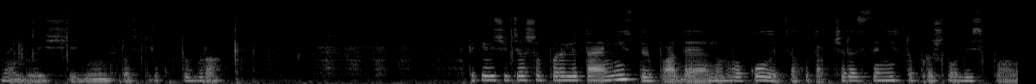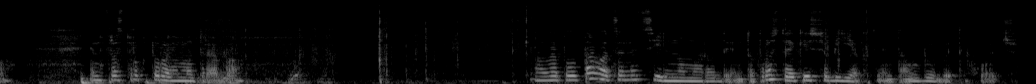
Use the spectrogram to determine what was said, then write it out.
найближчі дні, інфраструктура. Таке відчуття, що перелітає місто і падає в околицях. Отак через це місто пройшло десь впало. Інфраструктура йому треба. Але Полтава це не ціль номер один, то просто якийсь об'єкт він там вибити хоче.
